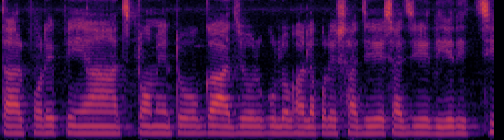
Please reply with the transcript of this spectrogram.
তারপরে পেঁয়াজ, টমেটো, গাজরগুলো ভালো করে সাজিয়ে সাজিয়ে দিয়ে দিচ্ছি।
